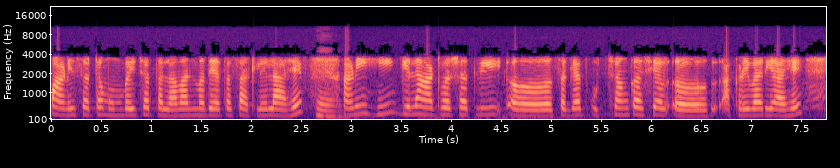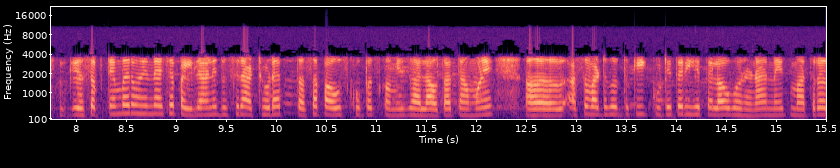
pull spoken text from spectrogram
पाणीसाठा मुंबईच्या तलावांमध्ये आता साठलेला आहे. हम्म. आणि ही गेल्या आठ वर्षातली सगळ्यात उच्चांक अशी आकडेवारी आहे. सप्टेंबर महिन्याच्या पहिल्या आणि दुसऱ्या आठवड्यात तसा पाऊस खूपच कमी झाला होता. त्यामुळे असं वाटत होतं की कुठेतरी हे तलाव भरणार नाहीत. मात्र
